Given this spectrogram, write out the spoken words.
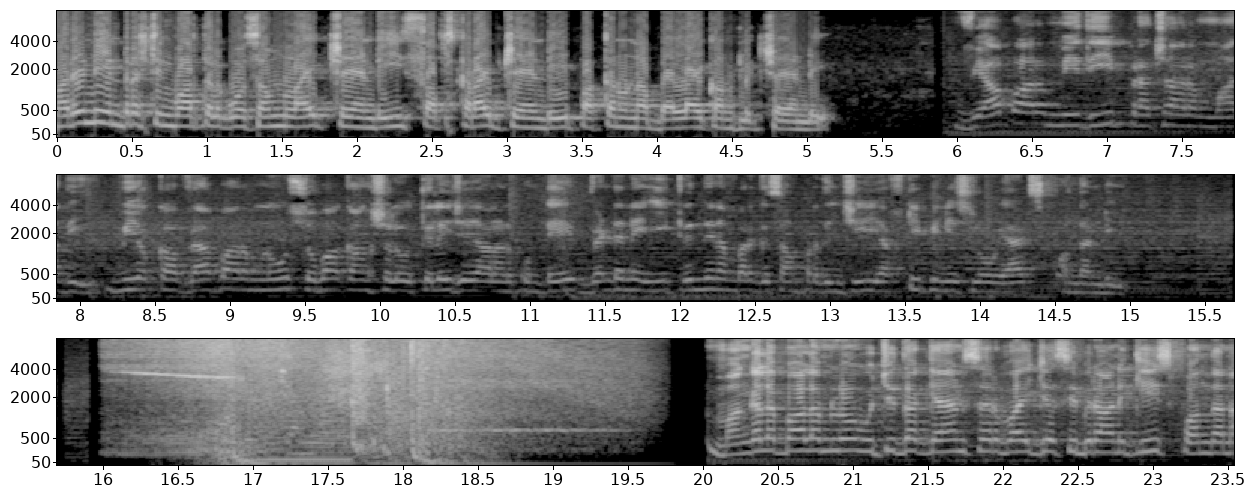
మరిన్ని ఇంట్రెస్టింగ్ వార్తల కోసం లైక్ చేయండి సబ్స్క్రైబ్ చేయండి పక్కనున్న బెల్ ఐకాన్ క్లిక్ చేయండి. వ్యాపారం మీది ప్రచారం మాది. మీ యొక్క వ్యాపారంను శుభాకాంక్షలు తెలియజేయాలనుకుంటే వెంటనే ఈ క్రింది నంబర్కి సంప్రదించి ఎఫ్టీపీ న్యూస్లో యాడ్స్ పొందండి. మంగళపాలెంలో ఉచిత క్యాన్సర్ వైద్య శిబిరానికి స్పందన.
